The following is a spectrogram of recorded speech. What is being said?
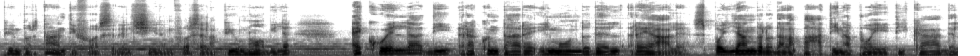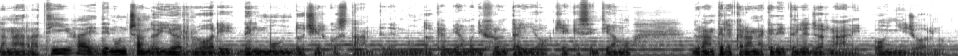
più importanti forse del cinema, forse la più nobile, è quella di raccontare il mondo del reale, spogliandolo dalla patina poetica della narrativa e denunciando gli orrori del mondo circostante, del mondo che abbiamo di fronte agli occhi e che sentiamo durante le cronache dei telegiornali ogni giorno.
